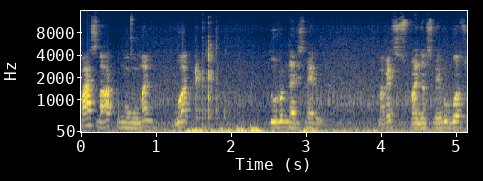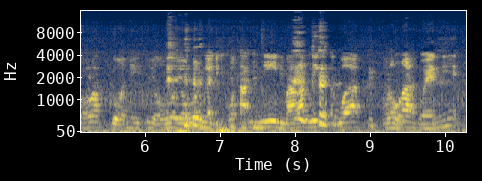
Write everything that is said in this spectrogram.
pas banget pengumuman gua turun dari Semeru. Makanya sepanjang Semeru gua sholat doanya itu ya Allah ya Allah ini lagi di kotanya nih di Malang nih kata gua tolonglah WNI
